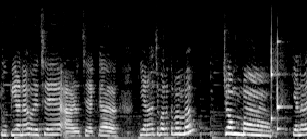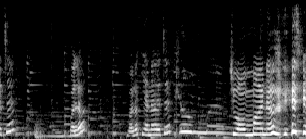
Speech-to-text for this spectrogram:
টুপি আনা হয়েছে, আর হচ্ছে একটা, কি আনা হয়েছে বলো তো মাম্মা চম্মা। কি আনা হয়েছে? বলো। বলো কি আনা হয়েছে? চম্মা। আনা হয়েছে।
